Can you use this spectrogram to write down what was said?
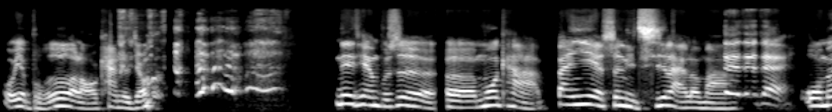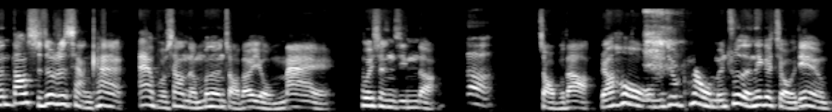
我也不饿了，我看着就。那天不是呃，摩卡半夜生理期来了吗？对对对。我们当时就是想看 app 上能不能找到有卖卫生巾的，嗯，找不到。然后我们就看我们住的那个酒店有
